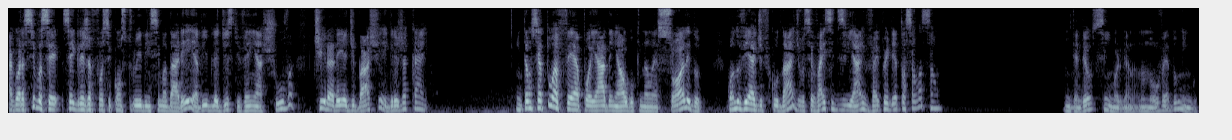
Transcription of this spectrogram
Agora, se você, se a igreja fosse construída em cima da areia, a Bíblia diz que vem a chuva, tira a areia de baixo e a igreja cai. Então, se a tua fé é apoiada em algo que não é sólido, quando vier a dificuldade, você vai se desviar e vai perder a tua salvação. Entendeu? Sim, Morgana, no novo é domingo.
